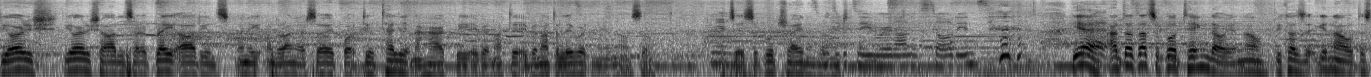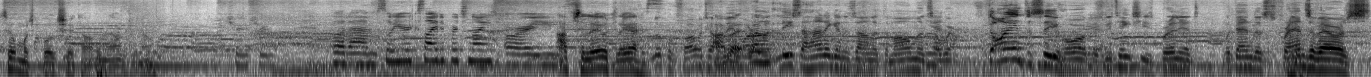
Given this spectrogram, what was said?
The Irish, the Irish audience are a great audience when, you, when they're on your side, but they'll tell you in a heartbeat if you're not if you're not delivering. You know, so yeah. it's, it's a good training I you could say we're an honest audience. Yeah, and that, that's a good thing though, you know, because you know there's too much bullshit going around, you know. True, true. But um, so you're excited for tonight, or are you? Absolutely, yeah. Looking forward to it. I mean, Well- Lisa Hannigan is on at the moment, so we're dying to see her because we think she's brilliant. But then there's friends of ours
